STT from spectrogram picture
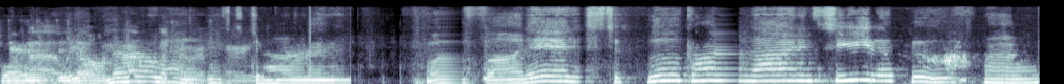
Where Uh, we you don't know have people when it's repairing. What fun it is to look online and see the good fun.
